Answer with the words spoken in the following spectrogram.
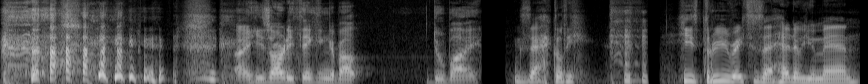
Uh, he's already thinking about Dubai. Exactly. He's three races ahead of you, man.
